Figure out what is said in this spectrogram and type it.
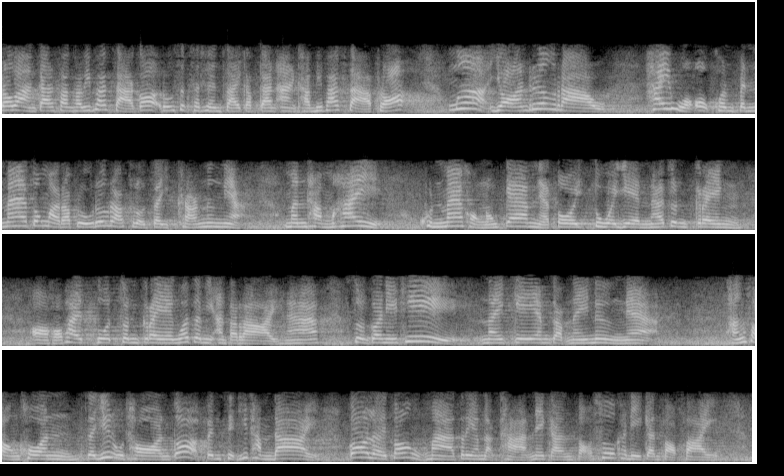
ระหว่างการฟังคำพิพากษาก็รู้สึกสะเทือนใจกับการอ่านคำพิพากษา เพราะเมื่อย้อนเรื่องราว ให้หัวอกคนเป็นแม่ต้องมารับรู้เรื่องราวสลดใจอีกครั้งหนึ่งเนี่ย มันทำให้คุณแม่ของน้องแก้มเนี่ยตัวตัวเย็นนะคะจนเกรงออขออภัยตัวจนเกรงว่าจะมีอันตรายนะคะส่วนกรณีที่ในเกมกับในหนึ่งเนี่ย ทั้งสองคนจะยื่นอุทธรณ์ก็เป็นสิทธิ์ที่ทำได้ ก็เลยต้องมาเตรียมหลักฐานในการต่อสู้คดีกันต่อไป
